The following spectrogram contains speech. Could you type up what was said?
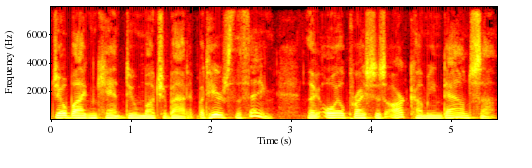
Joe Biden can't do much about it. But here's the thing the oil prices are coming down some.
